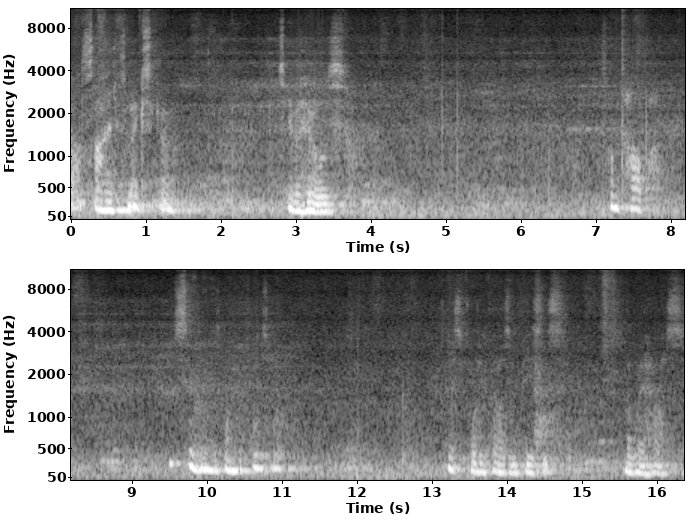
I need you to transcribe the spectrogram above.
Outside is Mexico. See the hills. It's on top. Ceiling is wonderful as well. There's 40,000 pieces in the warehouse.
